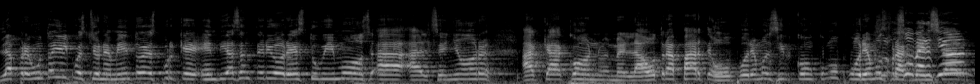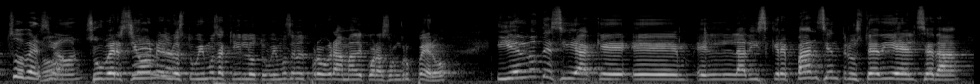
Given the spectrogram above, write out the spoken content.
La pregunta y el cuestionamiento es porque en días anteriores tuvimos a- al señor acá con la otra parte, o podríamos decir, con, ¿cómo podríamos Su- su fragmentar? versión, su ¿no? versión. Su versión, lo estuvimos aquí, lo tuvimos en el programa de Corazón Grupero, y él nos decía que eh, la discrepancia entre usted y él se da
